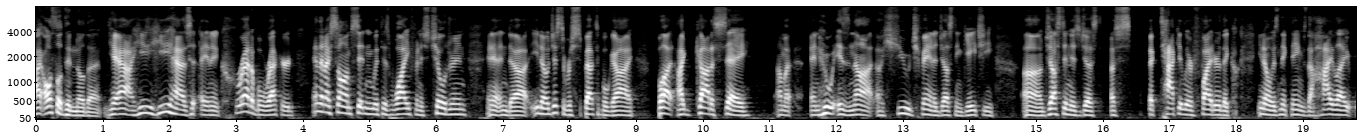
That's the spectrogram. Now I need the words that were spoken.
I also didn't know that. yeah, he he has an incredible record. And then I saw him sitting with his wife and his children, and uh, you know, just a respectable guy. But I gotta say, I'm a and who is not a huge fan of Justin Gaethje. Uh, Justin is just a spectacular fighter. They, you know, his nickname's the highlight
